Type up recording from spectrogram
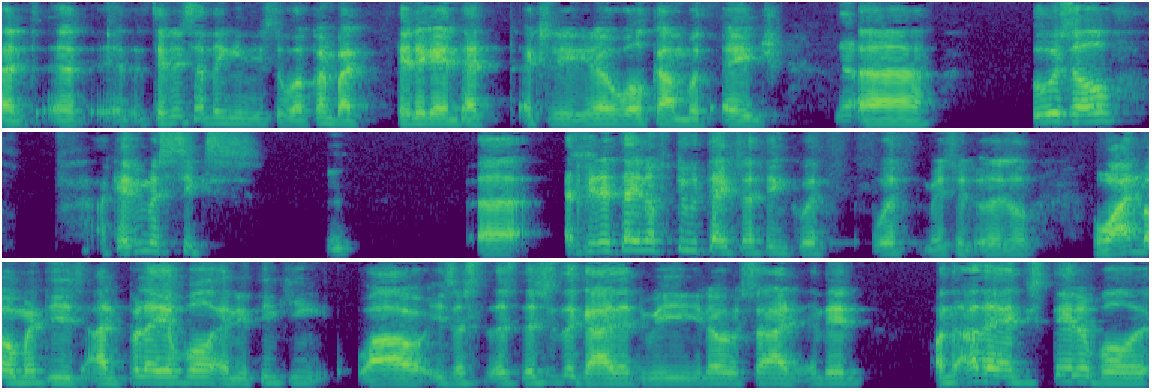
It, it, it's definitely something he needs to work on, but then again, that actually, you know, will come with age. Yeah. Uh, Ozil, I gave him a six. Mm. Uh, it's been a tale of two types, I think, with with Mesut Ozil. One moment he's unplayable, and you're thinking, "Wow, is this, this this is the guy that we you know signed?" And then on the other hand, he's terrible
